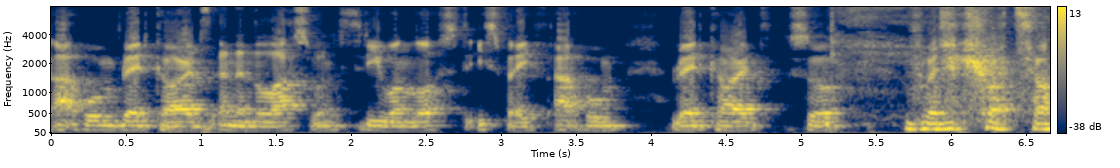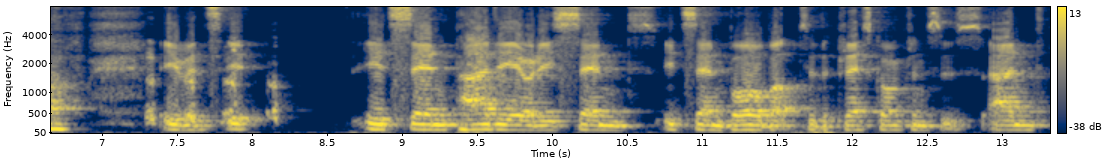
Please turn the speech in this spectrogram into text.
at home, red card, and then the last one, three one loss to East Fife at home, red card. So when it got tough. He, he'd send Paddy or he'd send he'd send Bob up to the press conferences and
